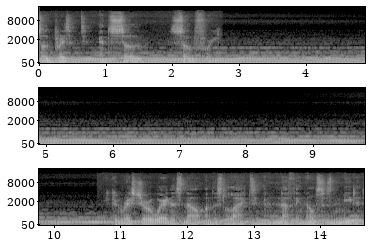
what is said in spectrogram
So present and so, so free. You can rest your awareness now on this light and nothing else is needed.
